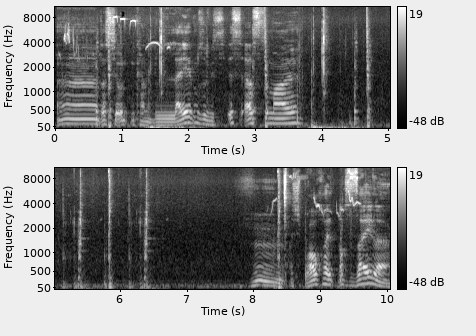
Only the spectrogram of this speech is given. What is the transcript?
Äh, das hier unten kann bleiben, so wie es ist, erste Mal. Hm, ich brauche halt noch Seile.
